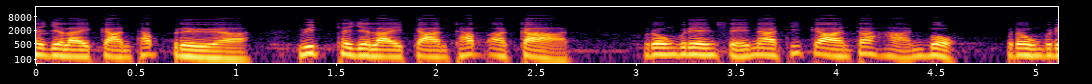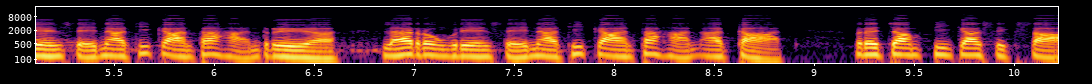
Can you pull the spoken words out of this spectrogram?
ทยาลัยการทัพเรือ วิทยาลัยการทัพอากาศ โรงเรียนเสนาธิการทหารบก โรงเรียนเสนาธิการทหารเรือ และโรงเรียนเสนาธิการทหารอากาศ ประจำปีการศึกษา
